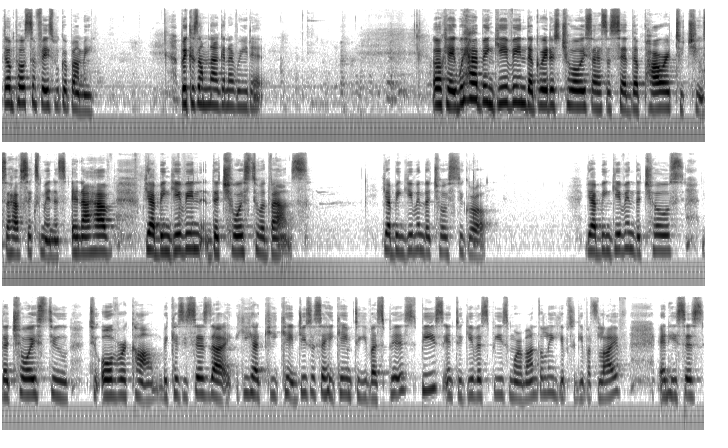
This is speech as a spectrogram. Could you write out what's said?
Don't post on Facebook about me because I'm not going to read it. Okay, we have been given the greatest choice, as I said, the power to choose. I have six minutes. And I have, you have been given the choice to advance. You have been given the choice to grow. You have been given the choice, the choice to, to overcome because he says that he, had, he came, Jesus said he came to give us peace, peace and to give us peace more abundantly. He gives to give us life. And he says,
